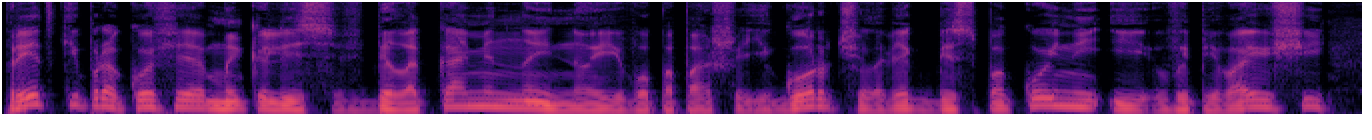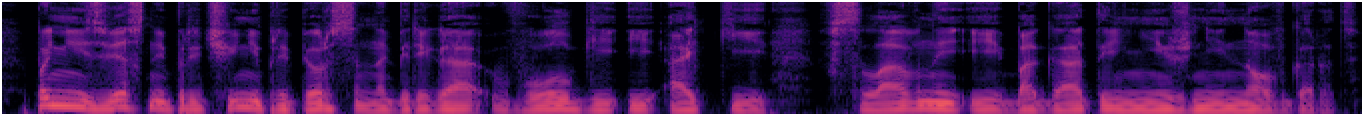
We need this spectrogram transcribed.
Предки Прокофия мыкались в Белокаменной, но его папаша Егор, человек беспокойный и выпивающий, по неизвестной причине приперся на берега Волги и Оки, в славный и богатый Нижний Новгород.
